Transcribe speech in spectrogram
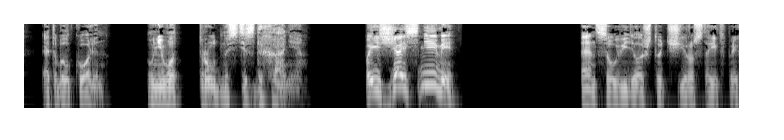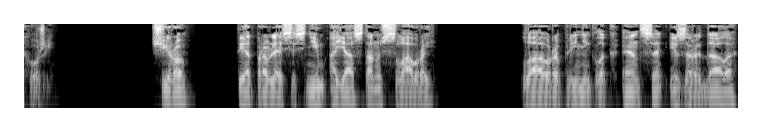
— это был Колин. «У него трудности с дыханием. Поезжай с ними!» Энса увидела, что Чиро стоит в прихожей. «Чиро, ты отправляйся с ним, а я останусь с Лаурой». Лаура приникла к Энсе и зарыдала,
